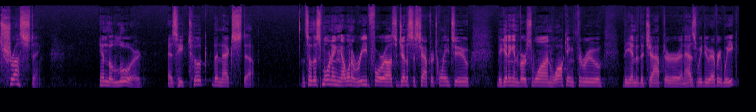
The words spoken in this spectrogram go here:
trusting in the Lord as he took the next step. And so this morning, I want to read for us Genesis chapter 22, beginning in verse 1, walking through the end of the chapter. And as we do every week,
